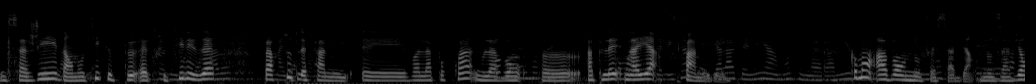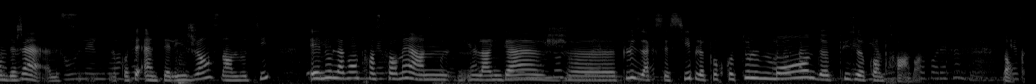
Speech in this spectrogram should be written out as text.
Il s'agit d'un outil qui peut être utilisé par toutes les familles. Et voilà pourquoi nous l'avons euh, appelé Naya Family. Comment avons-nous fait ça? Bien Nous avions déjà le, le côté intelligence dans l'outil et nous l'avons transformé en un langage euh, plus accessible pour que tout le monde puisse le comprendre. Donc,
